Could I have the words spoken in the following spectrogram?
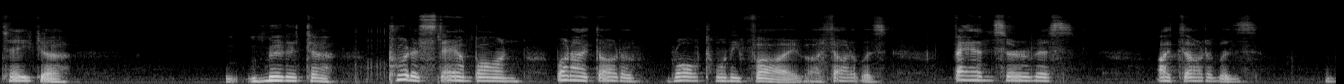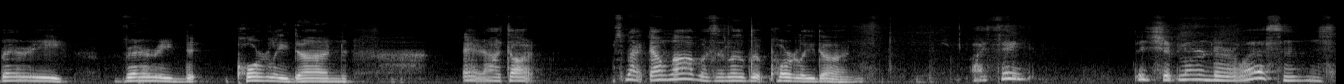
take a minute to put a stamp on what I thought of Raw 25. I thought it was fan service. I thought it was very, very poorly done. And I thought SmackDown Live was a little bit poorly done. I think they should learn their lessons.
